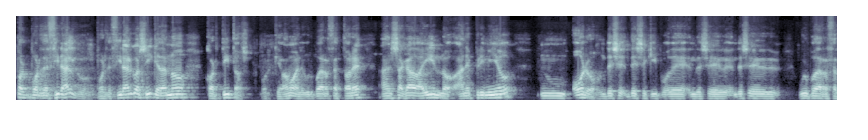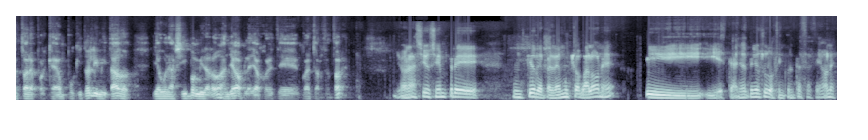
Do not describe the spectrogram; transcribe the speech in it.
por, por decir algo, por decir algo así, quedarnos cortitos, porque vamos, el grupo de receptores han sacado ahí, lo, han exprimido mm, oro de ese, de ese equipo, de, de ese, de ese grupo de receptores, porque es un poquito limitado. Y aún así, pues míralo, han llegado a playoffs con, este, con estos receptores. Ha sido siempre un tío de perder muchos balones y, y este año ha tenido solo cinco intercepciones.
